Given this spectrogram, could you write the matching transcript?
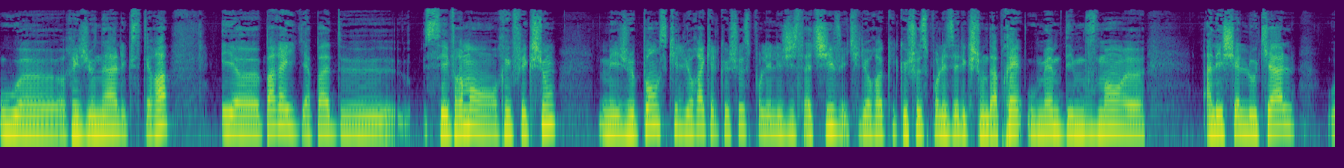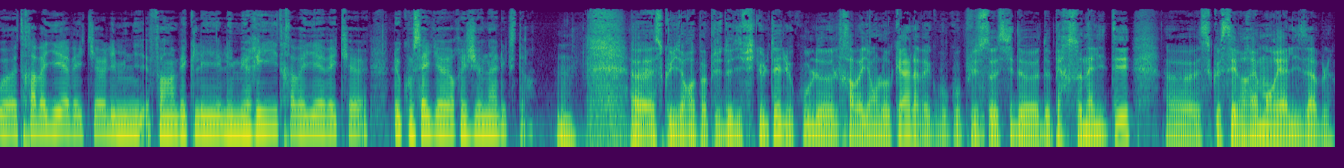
ou euh, régionales, etc. Et euh, pareil, il n'y a pas de. C'est vraiment en réflexion. Mais je pense qu'il y aura quelque chose pour les législatives et qu'il y aura quelque chose pour les élections d'après, ou même des mouvements à l'échelle locale travailler avec euh, les enfin avec les, les, mairies, travailler avec euh, le conseil régional, etc. Hmm. Est-ce qu'il y aura pas plus de difficultés du coup le, travail en local avec beaucoup plus aussi de, de personnalité Est-ce que c'est vraiment réalisable?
